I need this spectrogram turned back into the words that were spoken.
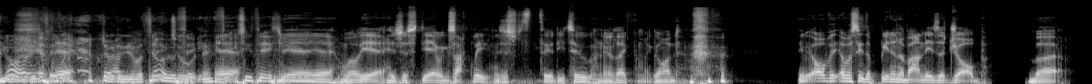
No, You would have No, 32, wouldn't? Yeah. 32, 33. Yeah, yeah. Well, yeah. It's just yeah, exactly. It's just thirty-two, and it was like, oh my god. Obvi- Obviously, the being in a band is a job, but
